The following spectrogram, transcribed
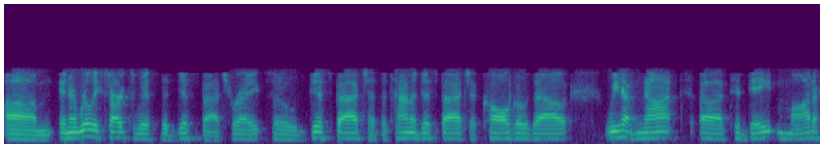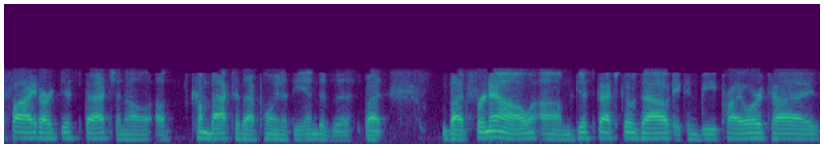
Um, and it really starts with the dispatch, right? So dispatch at the time of dispatch, a call goes out. We have not uh, to date modified our dispatch, and I'll, I'll come back to that point at the end of this. But but for now, um, dispatch goes out. It can be prioritized,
